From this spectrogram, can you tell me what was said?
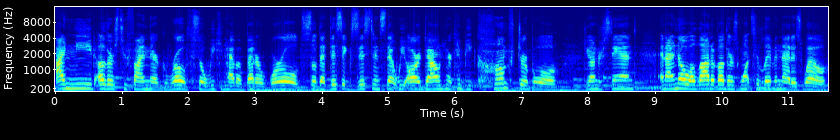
I need others to find their growth so we can have a better world, so that this existence that we are down here can be comfortable. Do you understand? And I know a lot of others want to live in that as well.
